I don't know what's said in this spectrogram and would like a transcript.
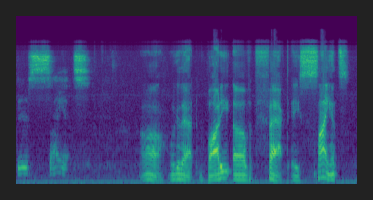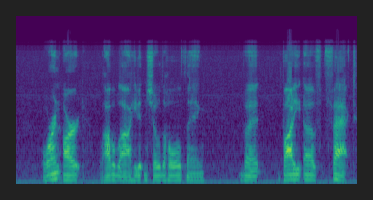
there's science. Oh, look at that. Body of fact. A science or an art, blah, blah, blah. He didn't show the whole thing. But body of fact.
